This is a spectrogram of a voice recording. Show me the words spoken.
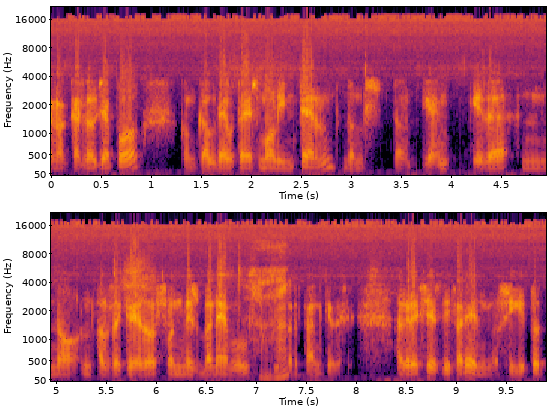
en el cas del Japó, com que el deute és molt intern, doncs, diguem, queda, no, els acreedors són més benèvols, uh -huh. i per tant queda... A Grècia és diferent, o sigui, tot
